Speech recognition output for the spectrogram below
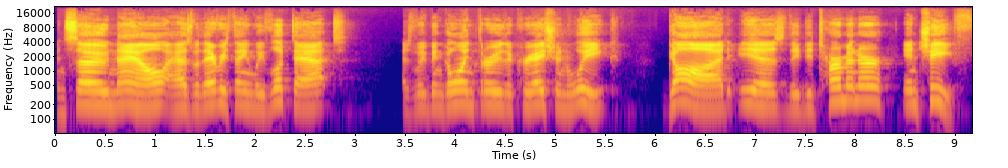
And so now, as with everything we've looked at, as we've been going through the creation week, God is the determiner in chief.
